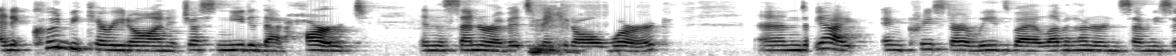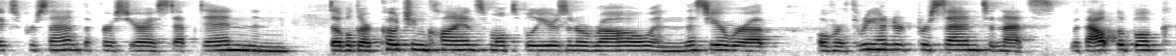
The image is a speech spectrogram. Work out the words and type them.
and it could be carried on. It just needed that heart in the center of it to make it all work. And yeah, I increased our leads by 1176% the first year I stepped in and doubled our coaching clients multiple years in a row. And this year we're up over 300%, and that's without the book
